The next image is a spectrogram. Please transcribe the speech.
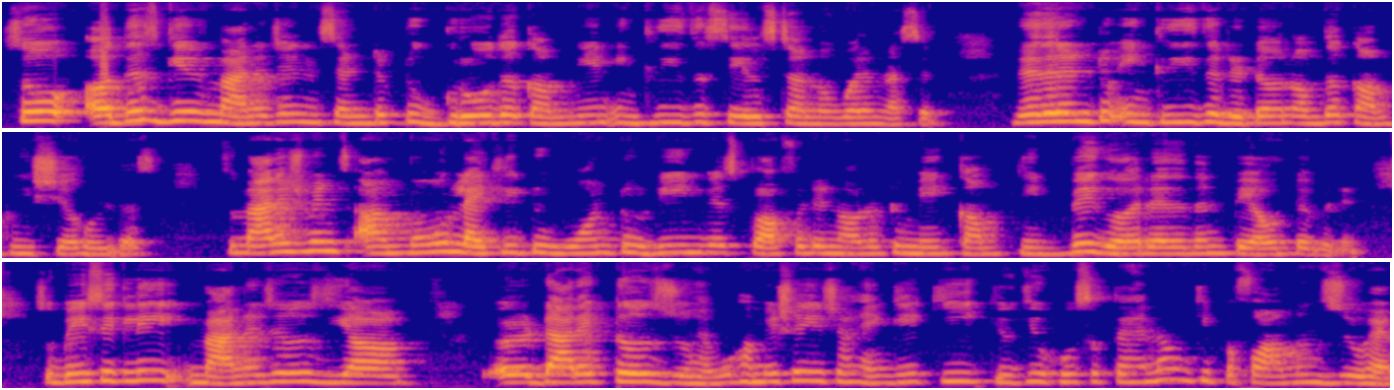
So uh, this give manager incentive to grow the company and increase the sales turnover and asset rather than to increase the return of the company shareholders. So managements are more likely to want to reinvest profit in order to make company bigger rather than pay out dividend. So basically managers या डायरेक्टर्स uh, जो हैं वो हमेशा ये चाहेंगे कि क्योंकि हो सकता है ना उनकी परफॉर्मेंस जो है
